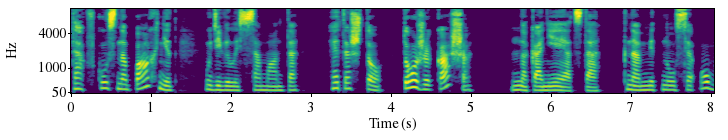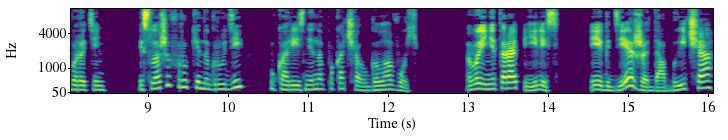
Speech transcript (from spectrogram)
«Так вкусно пахнет!» — удивилась Саманта. «Это что, тоже каша?» «Наконец-то!» к нам метнулся оборотень и, сложив руки на груди, укоризненно покачал головой. «Вы не торопились. И где же добыча?»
